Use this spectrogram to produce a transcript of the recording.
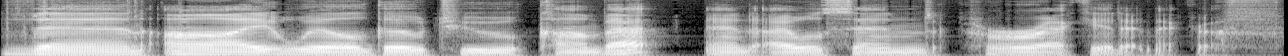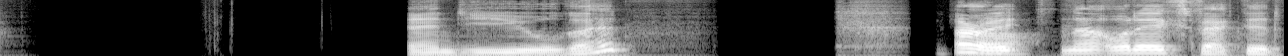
then I will go to combat and I will send Cracked at Necrof. And you will go ahead. All right, Wow. not what I expected,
